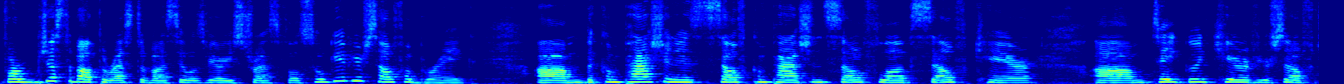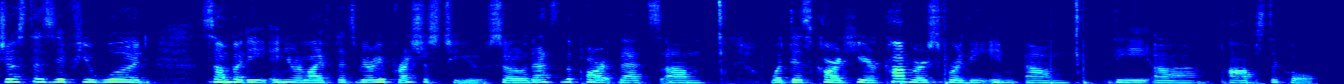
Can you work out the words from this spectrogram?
for just about the rest of us, it was very stressful. So give yourself a break. Um, the compassion is self-compassion, self-love, self-care. Um, take good care of yourself just as if you would somebody in your life that's very precious to you. So that's the part that's um, what this card here covers for the um, the uh, obstacle.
